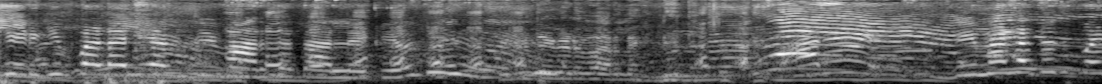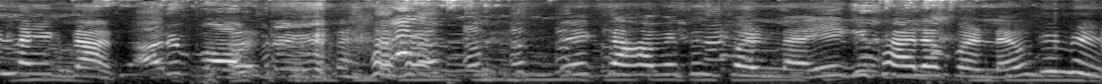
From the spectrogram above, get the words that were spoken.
खिडकी पडाली आमची मारतात आलं की की नाही? किती दगड मारले. अरे विमानातच पडला एकदा. अरे बापरे. एक तर हवेतच पडलाय एक इथं आल्या पडलाय हो की नाही?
